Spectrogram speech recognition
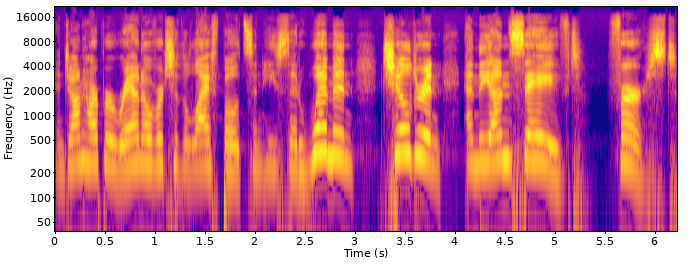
And John Harper ran over to the lifeboats and he said, Women, children, and the unsaved first.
